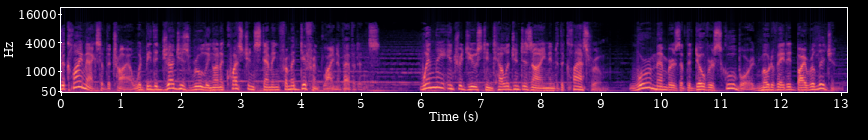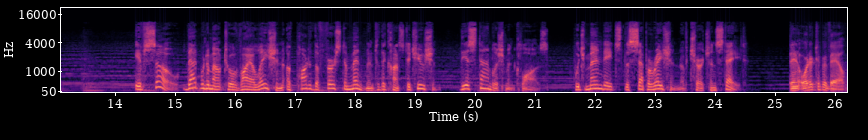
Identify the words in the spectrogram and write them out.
The climax of the trial would be the judge's ruling on a question stemming from a different line of evidence. When they introduced intelligent design into the classroom, were members of the Dover School Board motivated by religion? If so, that would amount to a violation of part of the First Amendment to the Constitution, the Establishment Clause, which mandates the separation of church and state. In order to prevail,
